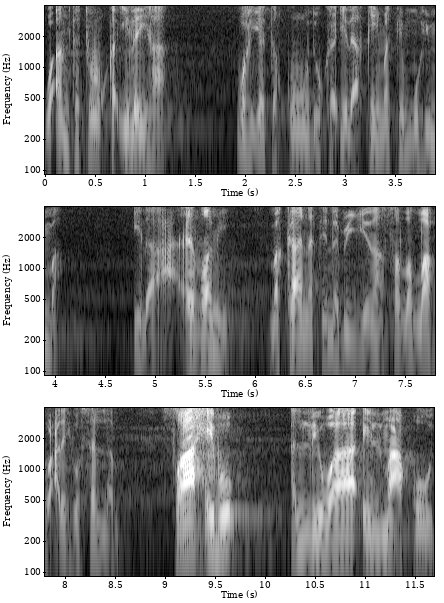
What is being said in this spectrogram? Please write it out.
وأن تتوق إليها وهي تقودك إلى قيمة مهمة إلى عظم مكانة نبينا صلى الله عليه وسلم صاحب اللواء المعقود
